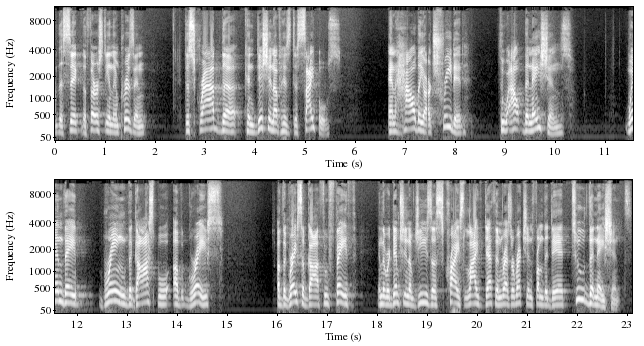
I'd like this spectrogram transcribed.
the sick, the thirsty, and the imprisoned describe the condition of his disciples and how they are treated throughout the nations when they bring the gospel of grace, of the grace of God through faith in the redemption of Jesus Christ, life, death, and resurrection from the dead to the nations.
